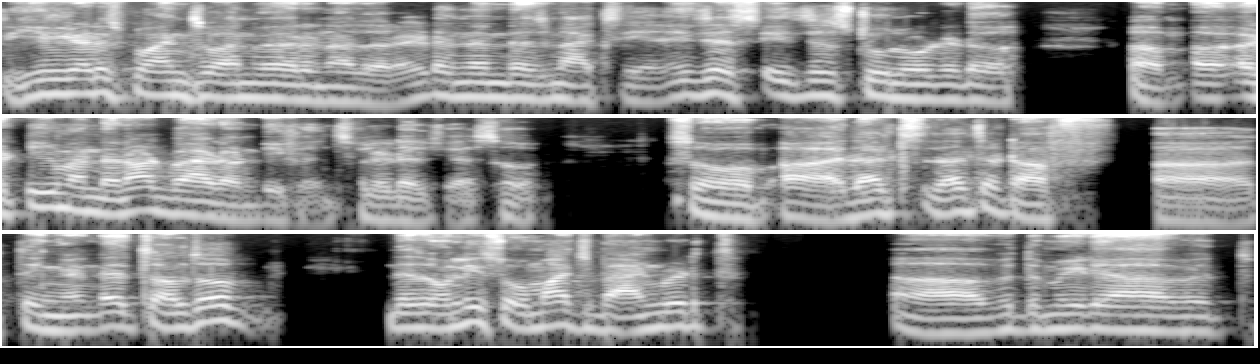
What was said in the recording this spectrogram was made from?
He'll get his points one way or another, right? And then there's Maxey. It's just it's just too loaded a um, a, a team, and they're not bad on defense. Philadelphia. So so uh, that's that's a tough uh, thing, and it's also there's only so much bandwidth uh, with the media, with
